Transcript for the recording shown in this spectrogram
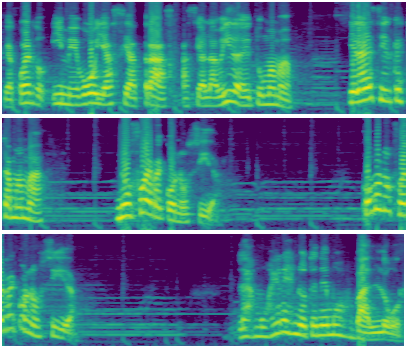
¿de acuerdo? Y me voy hacia atrás, hacia la vida de tu mamá, quiere decir que esta mamá no fue reconocida. ¿Cómo no fue reconocida? las mujeres no tenemos valor.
